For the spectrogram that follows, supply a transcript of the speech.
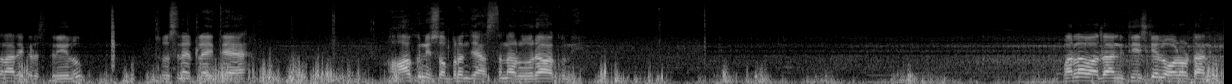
చేస్తున్నారు ఇక్కడ స్త్రీలు. చూసినట్లయితే ఆకుని శుభ్రం చేస్తున్నారు ఊరాకుని మళ్ళా దాన్ని తీసుకెళ్ళి ఓడవటానికి.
